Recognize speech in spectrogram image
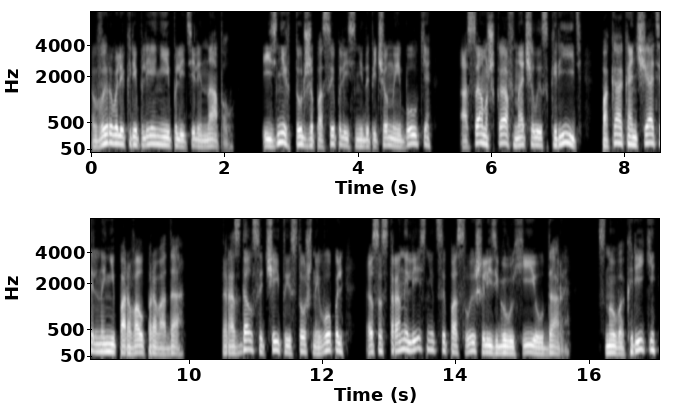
вырвали крепления и полетели на пол. Из них тут же посыпались недопеченные булки, а сам шкаф начал искрить, пока окончательно не порвал провода. Раздался чей-то истошный вопль, а со стороны лестницы послышались глухие удары. Снова крики,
